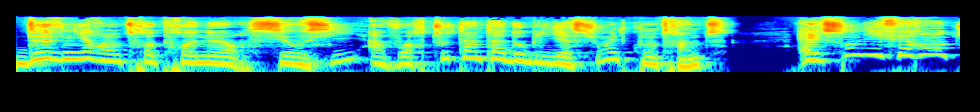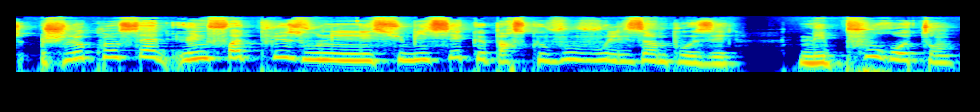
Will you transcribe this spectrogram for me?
devenir entrepreneur, c'est aussi avoir tout un tas d'obligations et de contraintes. Elles sont différentes, je le concède. Une fois de plus, vous ne les subissez que parce que vous vous les imposez. Mais pour autant,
